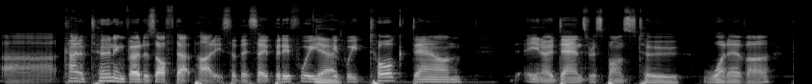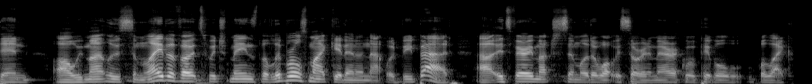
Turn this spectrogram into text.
uh, kind of turning voters off that party. So they say, but if we Yeah. if we talk down, you know, Dan's response to whatever, then oh, we might lose some Labour votes, which means the Liberals might get in, and that would be bad. Uh, it's very much similar to what we saw in America, where people were like.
